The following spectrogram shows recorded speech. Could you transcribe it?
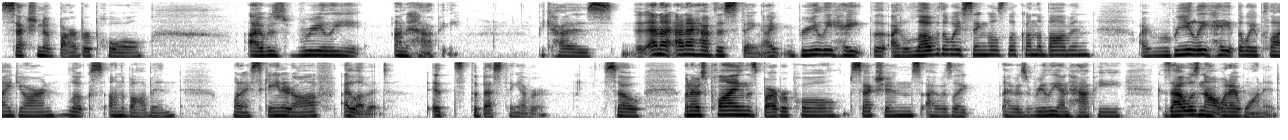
section of barber pole, I was really unhappy because and I and I have this thing. I really hate the I love the way singles look on the bobbin. I really hate the way plied yarn looks on the bobbin. When I skein it off, I love it. It's the best thing ever. So when I was plying this barber pole sections, I was like, I was really unhappy because that was not what I wanted.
